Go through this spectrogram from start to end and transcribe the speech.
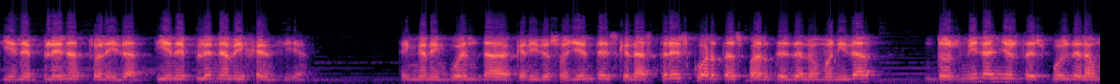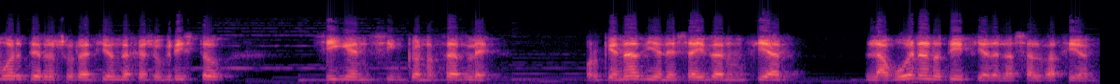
tiene plena actualidad, tiene plena vigencia. Tengan en cuenta, queridos oyentes, que las tres cuartas partes de la humanidad, dos mil años después de la muerte y resurrección de Jesucristo, siguen sin conocerle, porque nadie les ha ido a anunciar la buena noticia de la salvación.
